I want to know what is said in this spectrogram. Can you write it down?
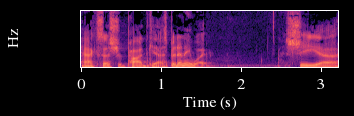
access your podcast. But anyway, she. Uh,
